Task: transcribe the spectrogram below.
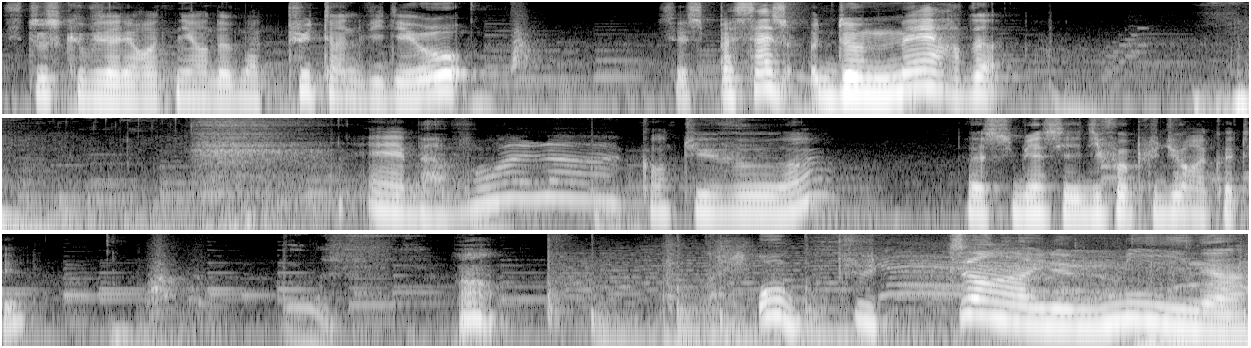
C'est tout ce que vous allez retenir de ma putain de vidéo. C'est ce passage de merde eh ben voilà, quand tu veux, hein C'est bien, c'est dix fois plus dur à côté. Oh. oh putain, une mine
